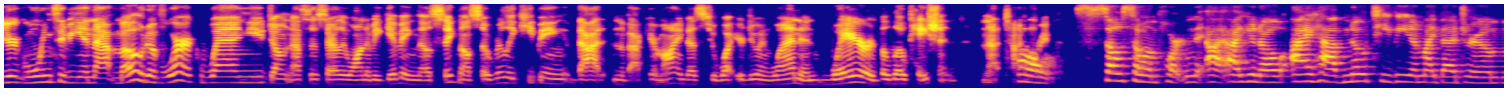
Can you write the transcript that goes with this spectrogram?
you're going to be in that mode of work when you don't necessarily want to be giving those signals. So, really keeping that in the back of your mind as to what you're doing when and where the location in that time. Oh, frame. so, so important. I, I, you know, I have no TV in my bedroom,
